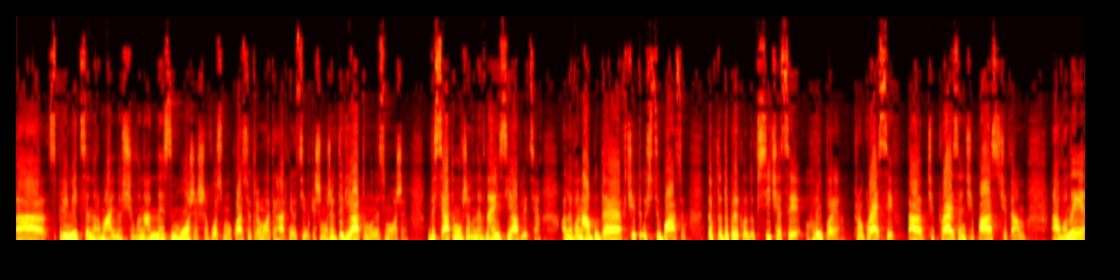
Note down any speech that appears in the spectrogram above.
Е, сприйміть це нормально, що вона не зможе ще в восьмому класі отримувати гарні оцінки, що може в дев'ятому не зможе, в десятому вже вони в неї з'являться, але вона буде вчити ось цю базу. Тобто, до прикладу, всі часи групи progressive, та чи present, чи past, чи там вони е,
